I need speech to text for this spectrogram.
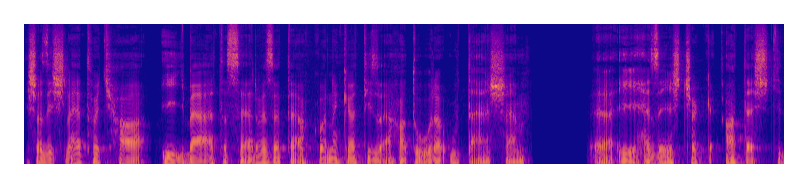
És az is lehet, hogy ha így beállt a szervezete, akkor neki a 16 óra után sem éhezés, csak a test,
